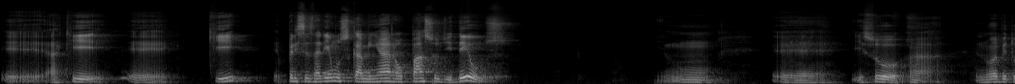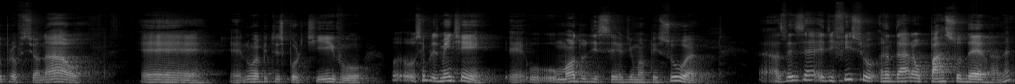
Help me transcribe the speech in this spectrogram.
é, aqui é, que precisaríamos caminhar ao passo de Deus. Hum, isso ah, no âmbito profissional, é, é, no âmbito esportivo, ou simplesmente é, o, o, modo de ser de uma pessoa, às vezes é, é, difícil andar ao passo dela, né?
